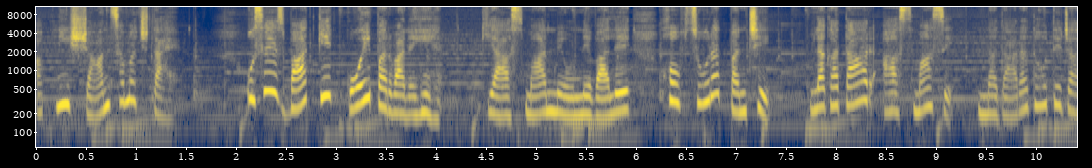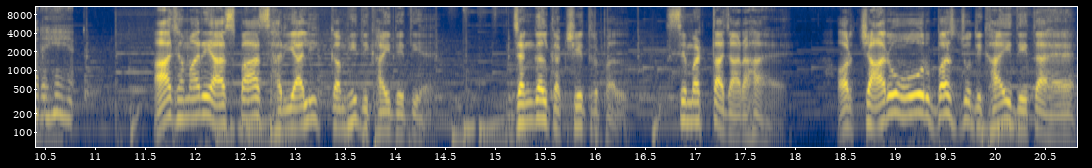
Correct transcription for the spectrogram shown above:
अपनी शान समझता है। उसे इस बात की कोई परवाह नहीं है कि आसमान में उड़ने वाले खूबसूरत पंछी लगातार आसमां से नदारद होते जा रहे हैं। आज हमारे आसपास हरियाली कम ही दिखाई देती है। जंगल का क्षेत्रफल सिमटता जा रहा है और चारों ओर बस जो दिखाई देता है,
